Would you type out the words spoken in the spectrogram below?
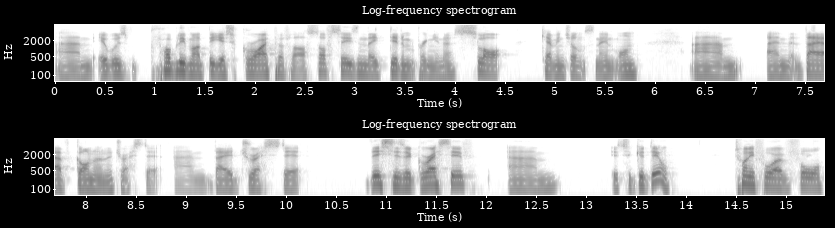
Um, it was probably my biggest gripe of last offseason. They didn't bring in a slot. Kevin Johnson ain't one. Um, and they have gone and addressed it. And they addressed it this is aggressive. Um, it's a good deal. 24 over four.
